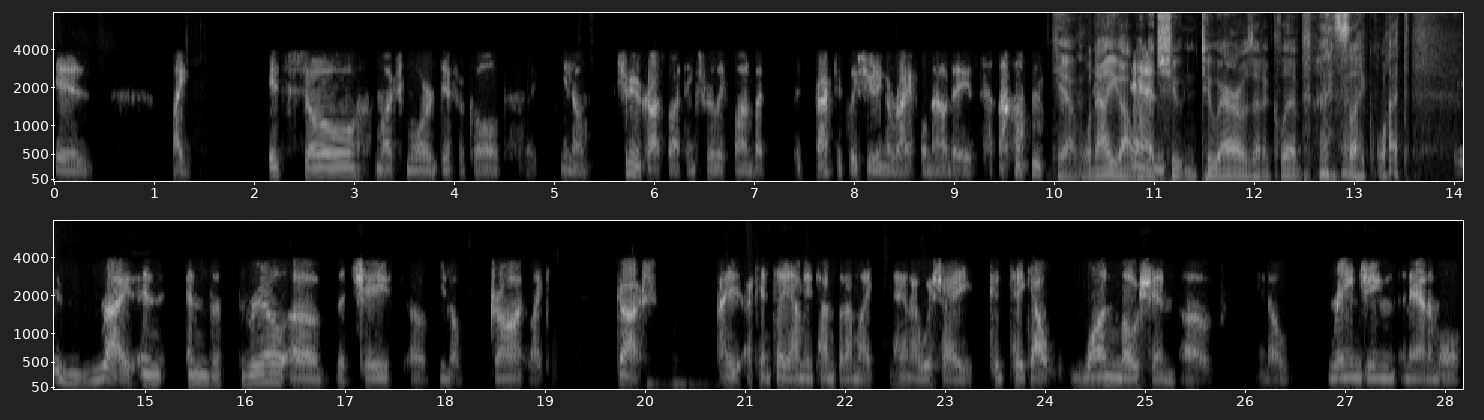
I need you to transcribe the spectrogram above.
is like, it's so much more difficult. Like, you know, shooting a crossbow, I think, is really fun, but it's practically shooting a rifle nowadays. yeah, well, now you got one that's shooting two arrows at a clip. it's like what? Right, and and the thrill of the chase of you know drawing like gosh, I, I can't tell you how many times that I'm like, man, I wish I could take out one motion of, you know, ranging an animal.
